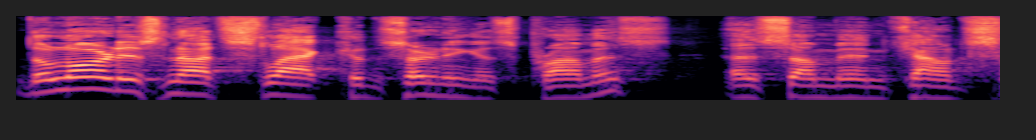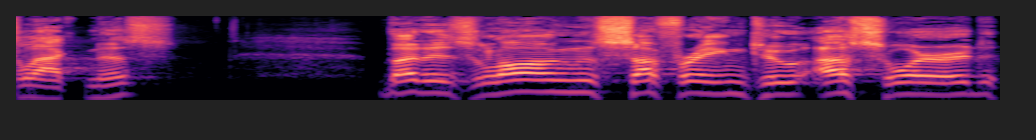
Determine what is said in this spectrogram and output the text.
The Lord is not slack concerning his promise as some men count slackness, but is long suffering to usward,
